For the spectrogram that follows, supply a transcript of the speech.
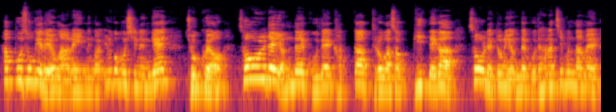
학부 소개 내용 안에 있는 거 읽어보시는 게 좋고요. 서울대, 연대, 고대 각각 들어가서 비, 내가 서울대 또는 연대, 고대 하나 찝은 다음에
